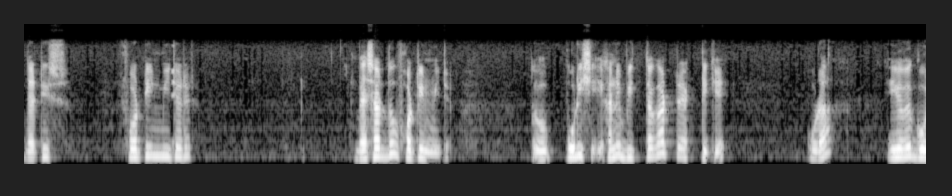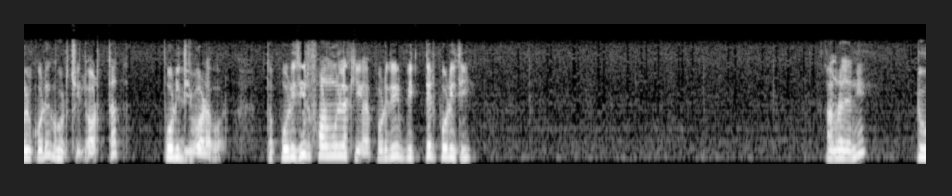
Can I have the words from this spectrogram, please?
that is fourteen মিটারের ব্যাসার্ধ ফোরটিন মিটার তো পরিসী, এখানে বৃত্তাকার ট্র্যাকটিকে ওরা এইভাবে গোল করে ঘুরছিল, অর্থাৎ পরিধি বরাবর। তো পরিধির ফর্মুলা কি হয়? পরিধির বৃত্তের পরিধি আমরা জানি টু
